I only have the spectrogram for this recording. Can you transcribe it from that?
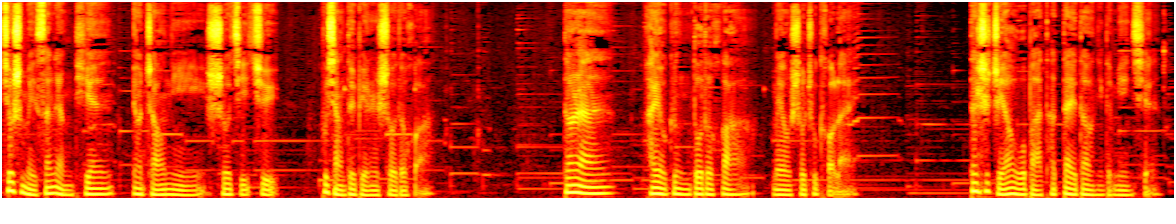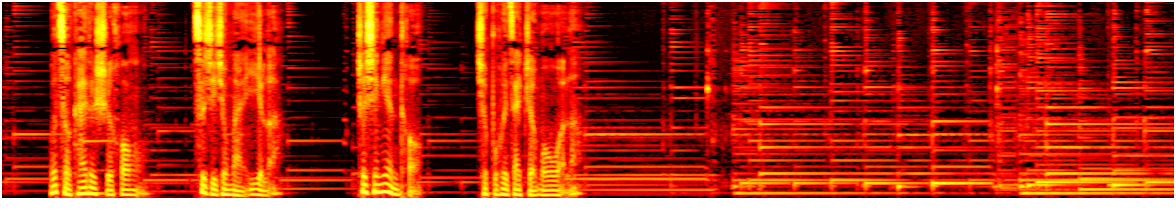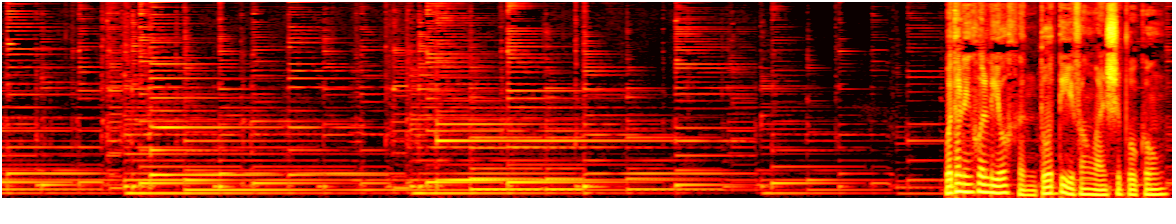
就是每三两天要找你说几句不想对别人说的话，当然还有更多的话没有说出口来。但是只要我把它带到你的面前，我走开的时候，自己就满意了，这些念头就不会再折磨我了。我的灵魂里有很多地方玩世不恭，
